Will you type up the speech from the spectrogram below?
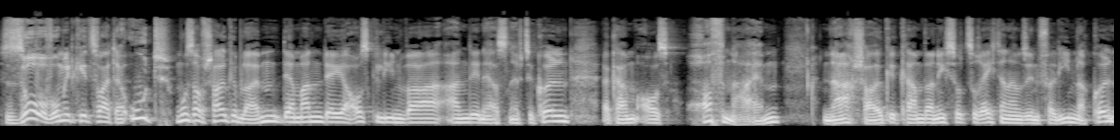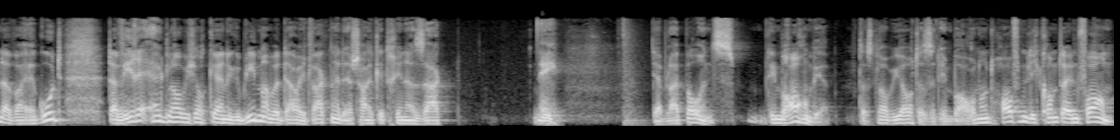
So, womit geht's weiter? Uth muss auf Schalke bleiben. Der Mann, der ja ausgeliehen war an den ersten FC Köln. Er kam aus Hoffenheim. Nach Schalke kam da nicht so zurecht. Dann haben sie ihn verliehen nach Köln. Da war er gut. Da wäre er, glaube ich, auch gerne geblieben. Aber David Wagner, der Schalke-Trainer, sagt, nee, der bleibt bei uns. Den brauchen wir. Das glaube ich auch, dass sie den brauchen und hoffentlich kommt er in Form.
